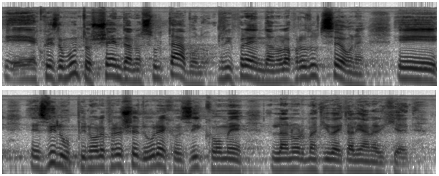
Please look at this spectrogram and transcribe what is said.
e a questo punto scendano sul tavolo, riprendano la produzione e sviluppino le procedure così come la normativa italiana richiede.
